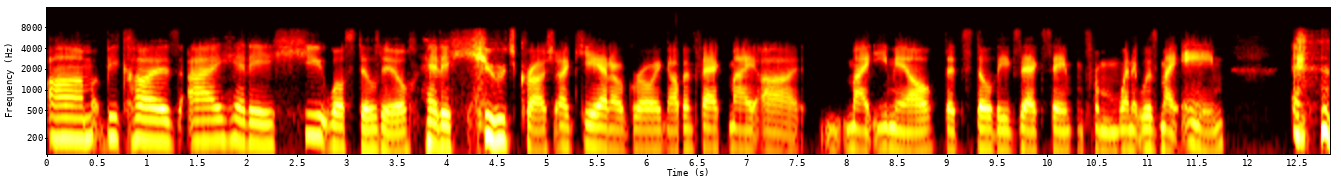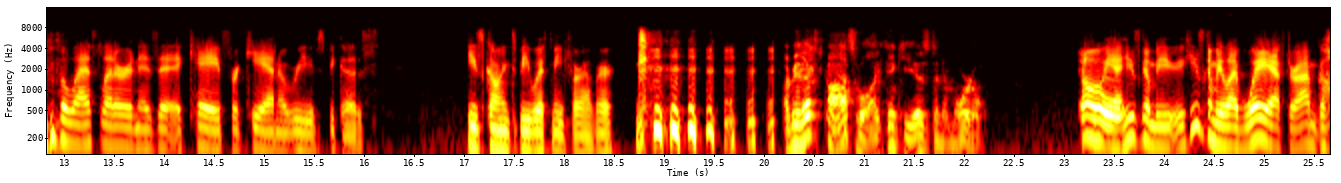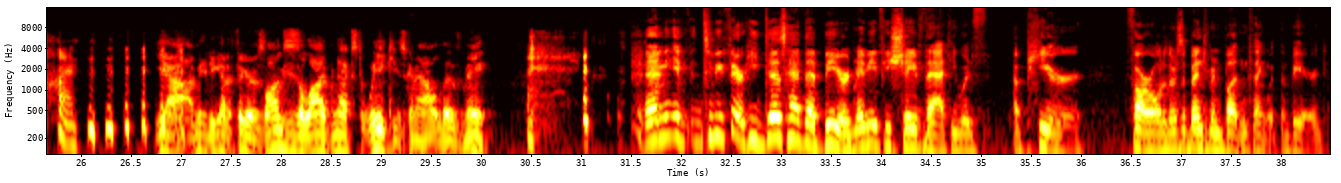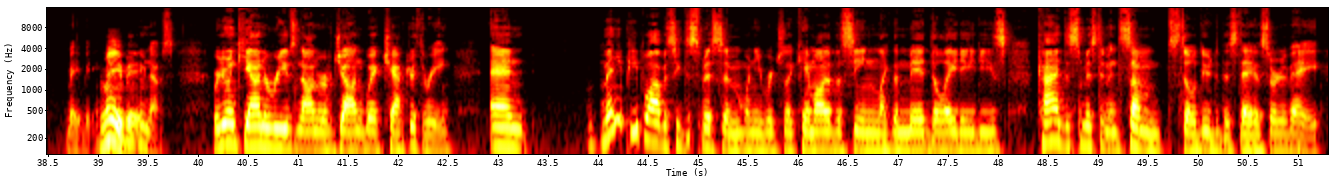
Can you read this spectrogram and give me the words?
Um, because I had a huge, well, still do, had a huge crush on Keanu growing up. In fact, my uh, my email that's still the exact same from when it was my aim. the last letter in is a K for Keanu Reeves because he's going to be with me forever. I mean, that's possible. I think he is an immortal. Oh yeah, he's gonna be he's gonna be alive way after I'm gone. Yeah, I mean, you got to figure as long as he's alive next week, he's going to outlive me. And I mean, if, to be fair, he does have that beard. Maybe if he shaved that, he would f- appear far older. There's a Benjamin Button thing with the beard. Maybe. Maybe. Who knows? We're doing Keanu Reeves in honor of John Wick Chapter 3. And many people obviously dismiss him when he originally came onto the scene, like the mid to late 80s. Kind of dismissed him, and some still do to this day, as sort of a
